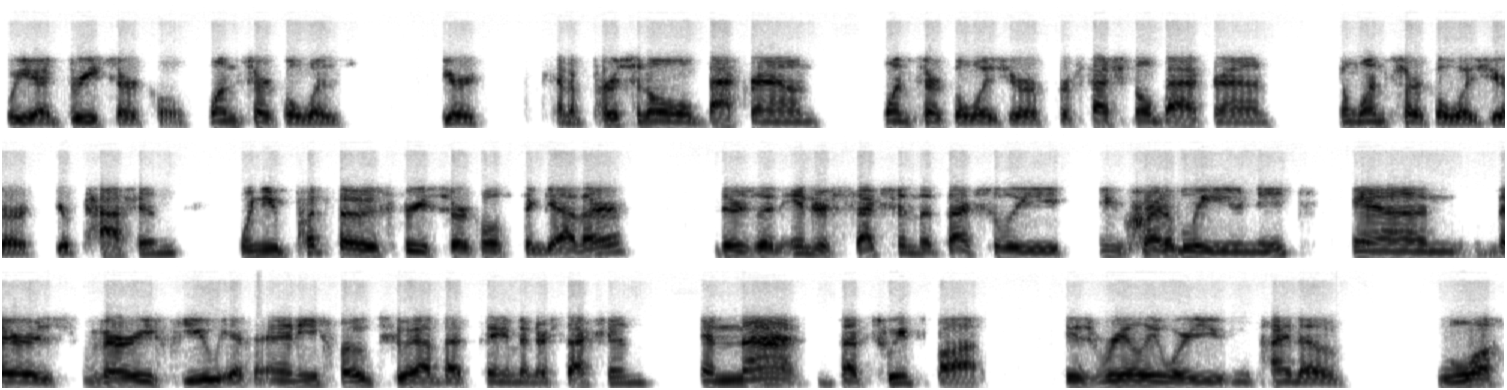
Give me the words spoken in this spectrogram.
where you had three circles, one circle was your kind of personal background, one circle was your professional background, and one circle was your your passion. When you put those three circles together, there's an intersection that's actually incredibly unique. And there's very few, if any, folks who have that same intersection. And that that sweet spot is really where you can kind of look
